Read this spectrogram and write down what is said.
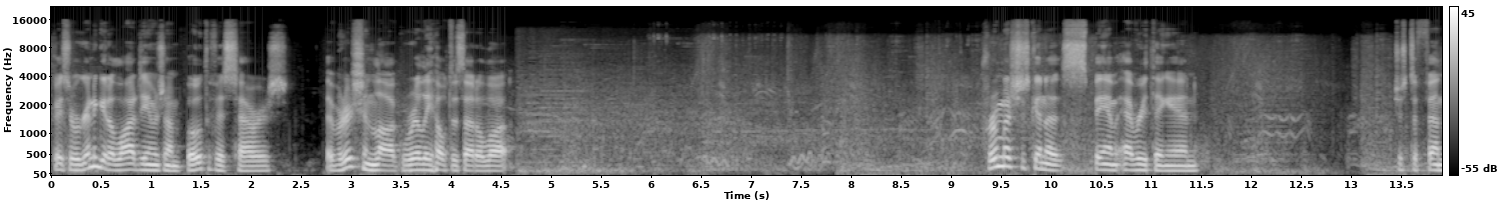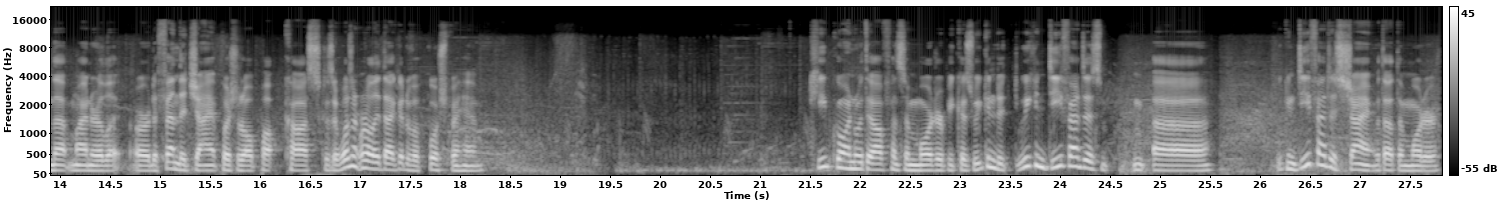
Okay, so we're going to get a lot of damage on both of his towers. The prediction log really helped us out a lot. Pretty much just going to spam everything in. Just defend that miner, or defend the giant push at all costs, because it wasn't really that good of a push by him. Keep going with the offensive mortar, because we can we can defend his, uh, we can defend his giant without the mortar.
